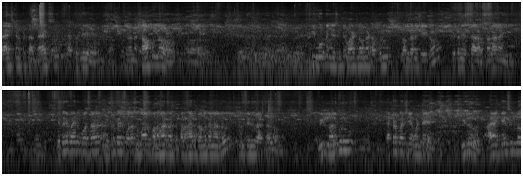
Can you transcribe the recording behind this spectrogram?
బ్యాగ్స్ కనపడితే ఆ బ్యాగ్స్ లేకపోతే ఏమైనా షాపుల్లో ఇవి ఓపెన్ చేసి ఉంటే వాటిలో ఉన్న డబ్బులు దొంగతనం చేయడం ఇతని యొక్క ప్రధాన ఇది. ఇతని పైన కోసం ఇతని పైన కూడా సుమారు పదహారు పదహారు దొంగతనాలు మన తెలుగు రాష్ట్రాల్లో ఉన్నాయి. వీళ్ళు నలుగురు ఎక్కడ పరిచయం అంటే వీళ్ళు ఆయా కేసుల్లో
